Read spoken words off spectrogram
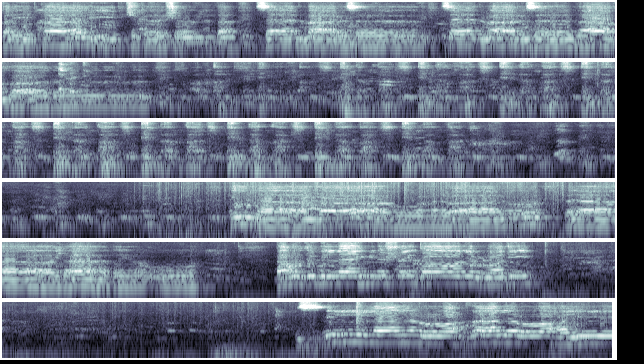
Garip garip çıkışında sen varsın Sen varsın Allah'ım إله غيره أعوذ بالله من الشيطان الرجيم. بسم الله الرحمن الرحيم.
